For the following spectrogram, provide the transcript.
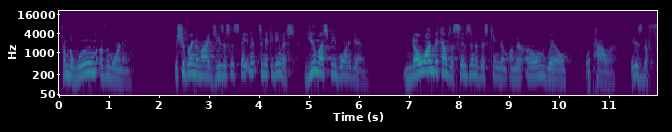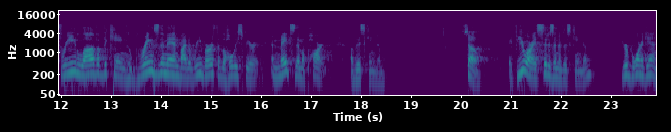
From the womb of the morning. This should bring to mind Jesus' statement to Nicodemus You must be born again. No one becomes a citizen of this kingdom on their own will or power. It is the free love of the King who brings them in by the rebirth of the Holy Spirit and makes them a part of this kingdom. So, if you are a citizen of this kingdom, you're born again,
